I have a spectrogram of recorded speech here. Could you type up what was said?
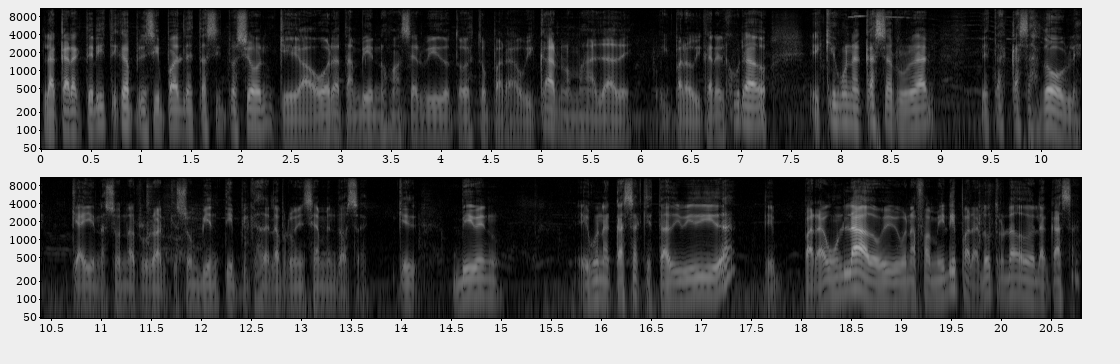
la característica principal de esta situación, que ahora también nos ha servido todo esto para ubicarnos más allá de, y para ubicar el jurado, es que es una casa rural, de estas casas dobles que hay en la zona rural, que son bien típicas de la provincia de Mendoza, que viven, en una casa que está dividida, que para un lado vive una familia y para el otro lado de la casa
